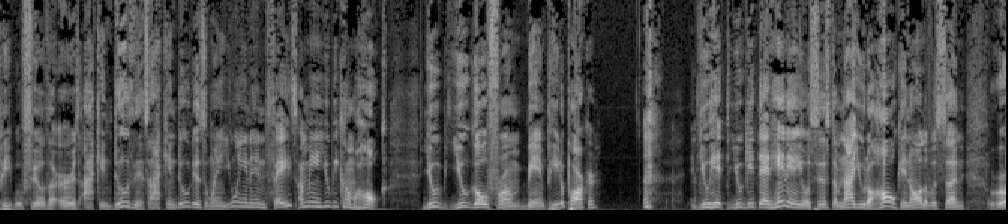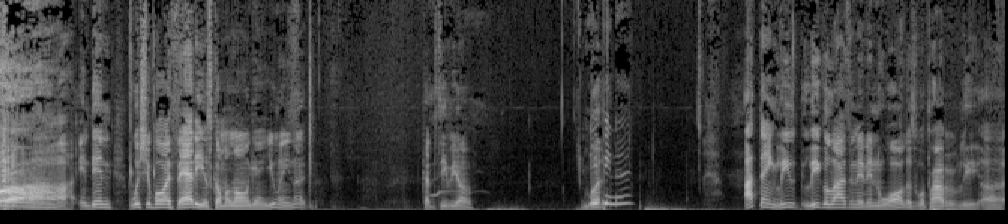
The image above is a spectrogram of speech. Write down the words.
People feel the urge. I can do this. I can do this. When you ain't in face, I mean, you become a Hulk. You you go from being Peter Parker you hit you get that hint in your system now you the hulk and all of a sudden roar, and then wish your boy Thaddeus come along and you ain't nothing cut the tv off but Peanut. i think le- legalizing it in new orleans will probably uh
